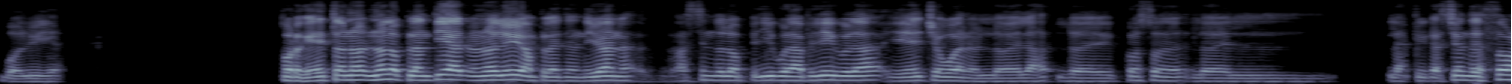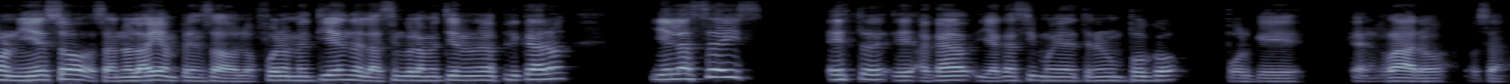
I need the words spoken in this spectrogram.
volvía. Porque esto no, no lo plantearon, no lo iban planteando, iban haciéndolo película a película. Y de hecho, bueno, lo, de la, lo del coso, lo del, la explicación de Thorne y eso, o sea, no lo habían pensado, lo fueron metiendo, en las 5 lo metieron, no lo explicaron. Y en las 6, esto, eh, acá, y acá sí me voy a detener un poco, porque es raro, o sea,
